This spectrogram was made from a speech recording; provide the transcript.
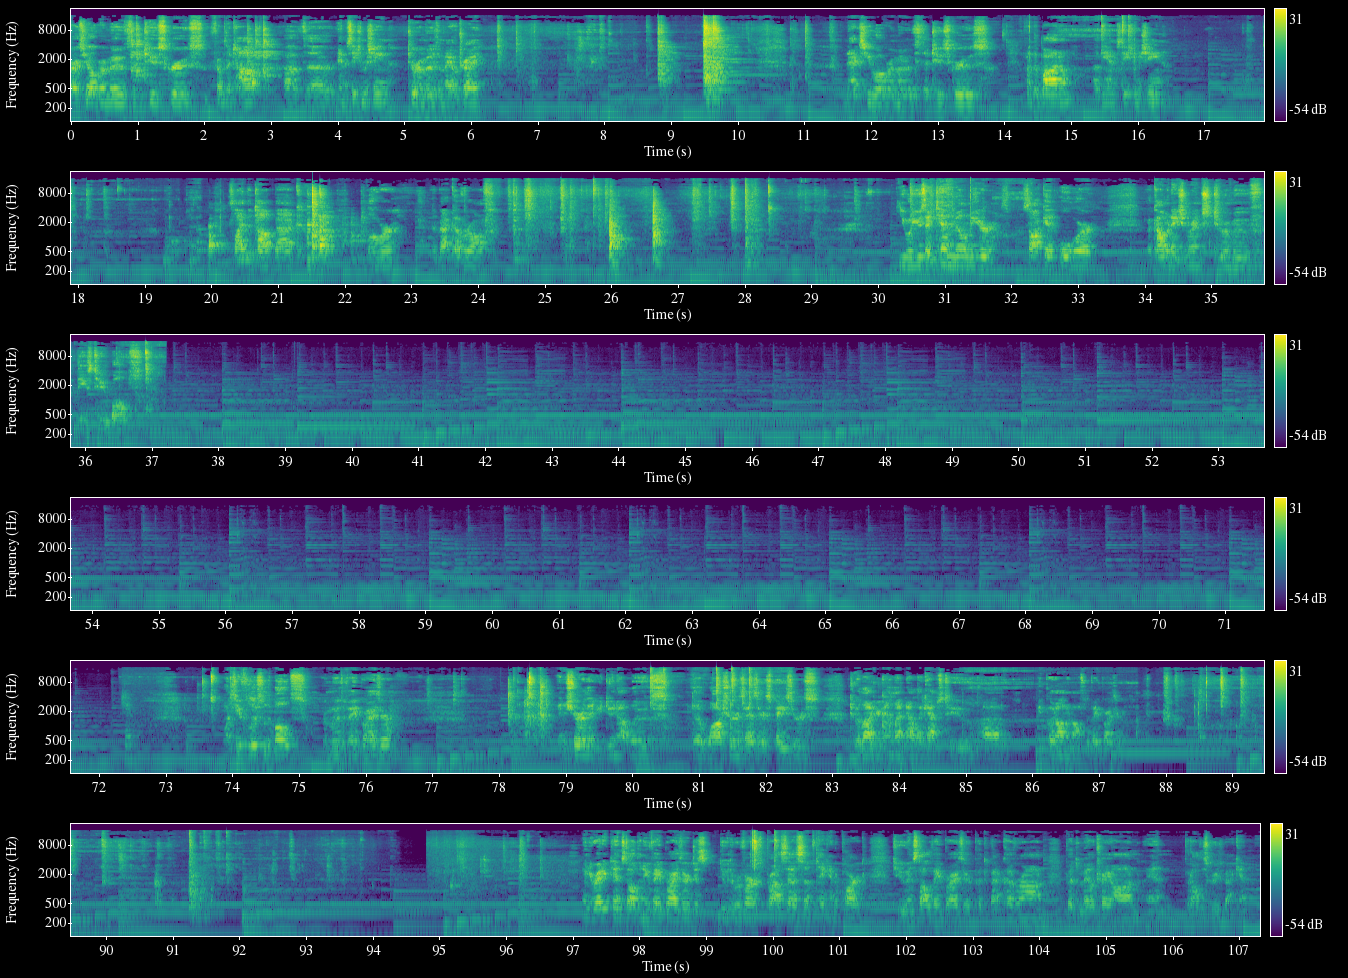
First, you'll remove the two screws from the top of the anesthesia machine to remove the mail tray. Next, you will remove the two screws from the bottom of the anesthesia machine. Slide the top back, lower the back cover off. You will use a 10 millimeter socket or a combination wrench to remove these two bolts. Okay. Once you've loosened the bolts, remove the vaporizer. Ensure that you do not lose the washers as they're spacers to allow your inlet and outlet caps to uh, be put on and off the vaporizer. When you're ready to install the new vaporizer, just do the reverse process of taking it apart to install the vaporizer, put the back cover on, put the mail tray on, and put all the screws back in.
